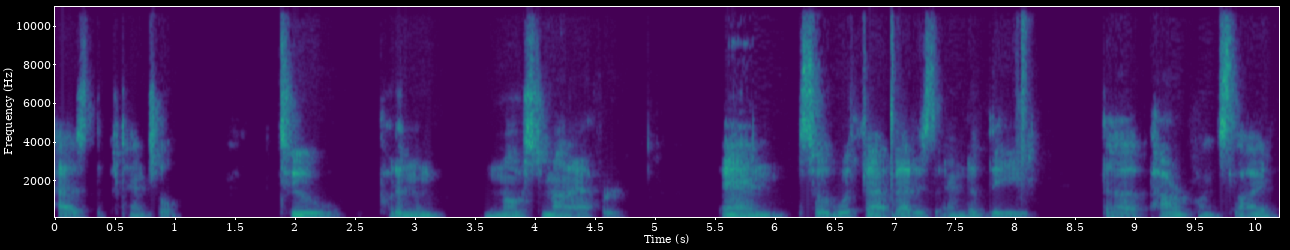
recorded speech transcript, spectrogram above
has the potential to put in the most amount of effort. And so with that, that is the end of the the PowerPoint slide.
